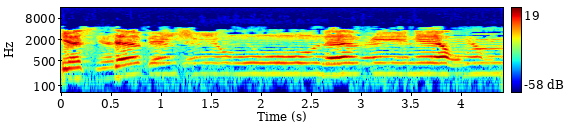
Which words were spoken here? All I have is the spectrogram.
يستبشرون بنعمة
